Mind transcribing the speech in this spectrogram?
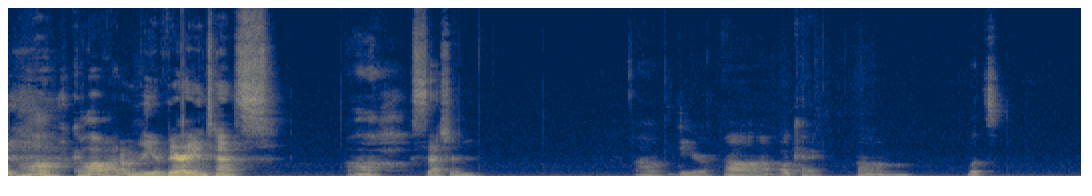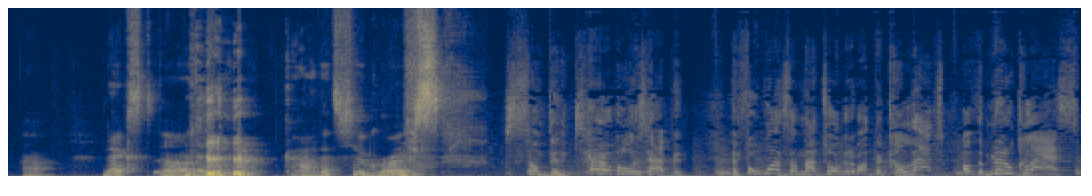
Oh God! that would be a very intense Oh. session. Oh dear. Uh, okay. Um, let's. Uh, next. Uh, God, that's so gross. Something terrible has happened. And for once, I'm not talking about the collapse of the middle class.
